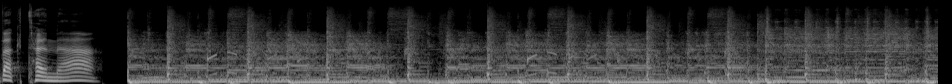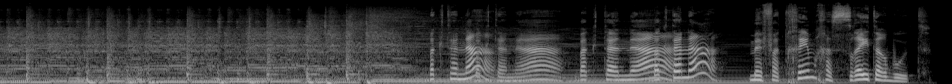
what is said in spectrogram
בקטנה. בקטנה. בקטנה. בקטנה. בקטנה. מפתחים חסרי תרבות.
